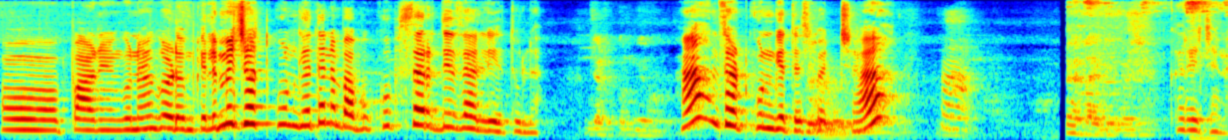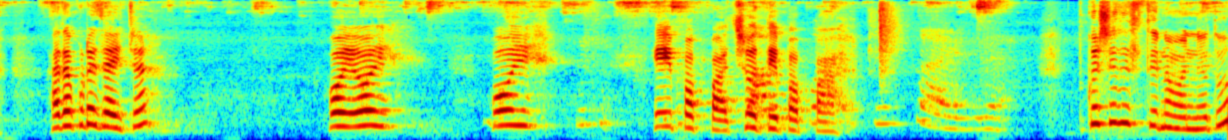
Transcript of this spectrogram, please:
हो पाणी गुन्हा गरम केलं. मी झटकून घेते ना बाबू. खूप सर्दी झाली आहे तुला. हां झटकून घेते स्वच्छ हां. हा. करायचं ना. आता कुठे जायचं? होय होय. होय. हे पप्पा छोटे पप्पा. कशी दिसते ना मान्य तू?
